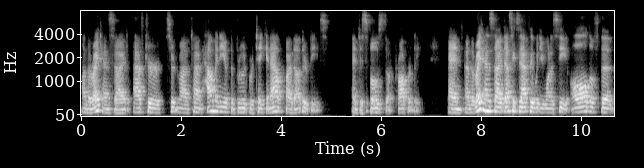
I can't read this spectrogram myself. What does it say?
on the right hand side after a certain amount of time how many of the brood were taken out by the other bees and disposed of properly. And on the right hand side, that's exactly what you want to see. All of the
